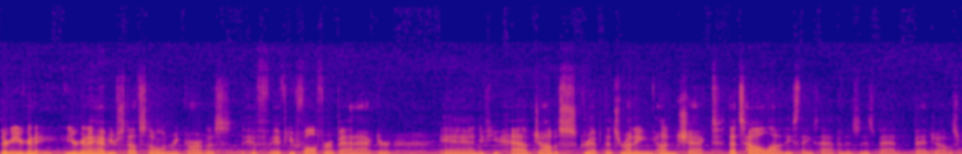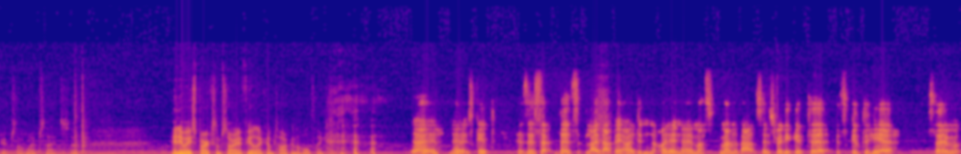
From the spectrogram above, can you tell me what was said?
They're, you're gonna you're gonna have your stuff stolen regardless if if you fall for a bad actor and if you have JavaScript that's running unchecked. That's how a lot of these things happen is, is bad bad JavaScripts on websites. So anyway, Sparks, I'm sorry. I feel like I'm talking the whole thing. no, no, it's good because there's there's like that bit I didn't I don't know a massive amount about, so it's really good to it's good to hear. So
